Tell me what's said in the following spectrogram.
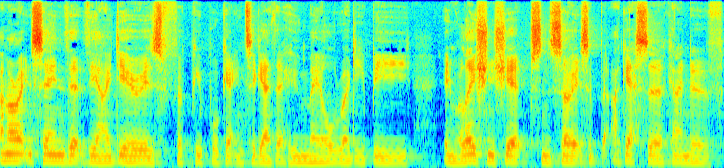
am I right in saying that the idea is for people getting together who may already be in relationships, and so it's a, I guess a kind of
